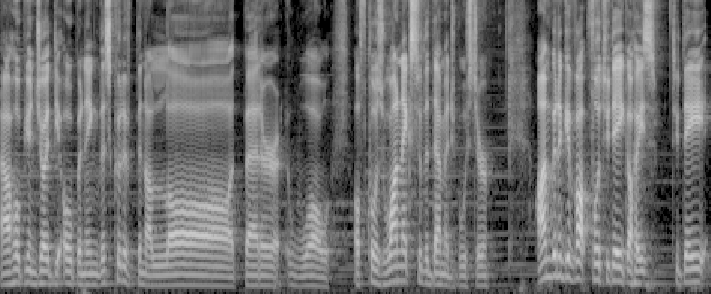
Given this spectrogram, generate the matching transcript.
I hope you enjoyed the opening. This could have been a lot better. Whoa. Of course, one next to the damage booster. I'm going to give up for today, guys. Today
